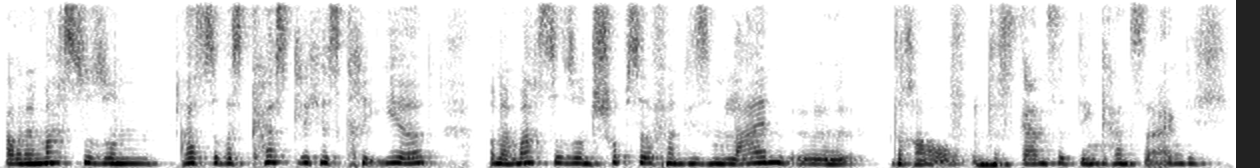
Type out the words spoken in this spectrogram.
aber dann machst du so ein, hast du was Köstliches kreiert und dann machst du so einen Schubser von diesem Leinöl drauf und Mhm. das ganze Ding kannst du eigentlich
